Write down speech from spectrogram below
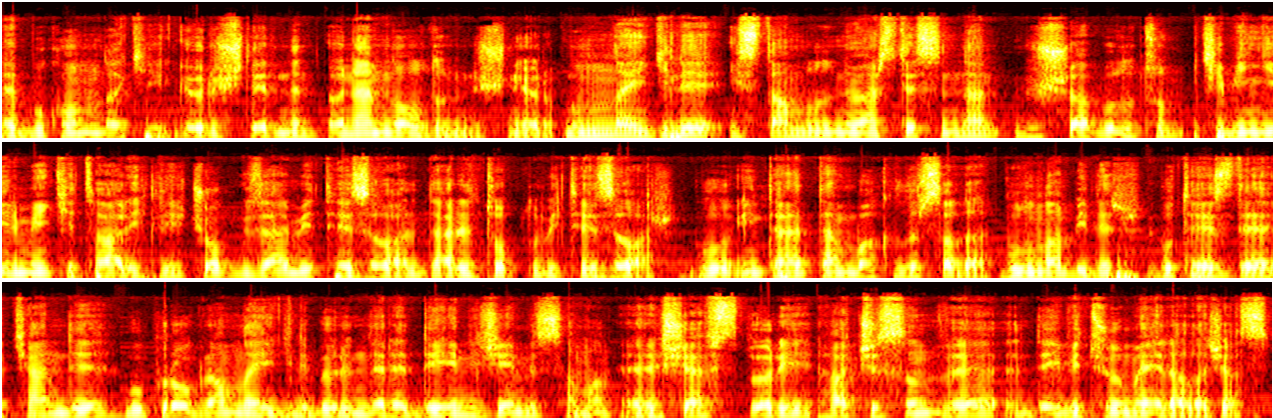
e, bu konudaki görüşlerinin önemli olduğunu düşünüyorum. Bununla ilgili İstanbul Üniversitesi'nden Büşra Bulut'un 2022 tarihli çok güzel bir tezi var. Derli toplu bir tezi var. Bu internetten bakılırsa da bulunabilir. Bu tezde kendi bu programla ilgili bölümlere değineceğimiz zaman e, Shaftesbury, Hutchison ve David Hume'u ele alacağız.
